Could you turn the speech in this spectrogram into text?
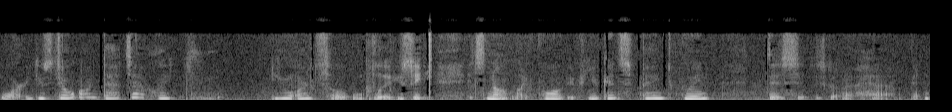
Why are you still on that tablet? You aren't so lazy. It's not my fault if you get spanked when this is gonna happen.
